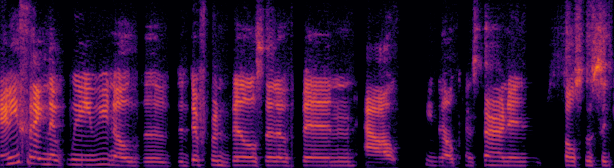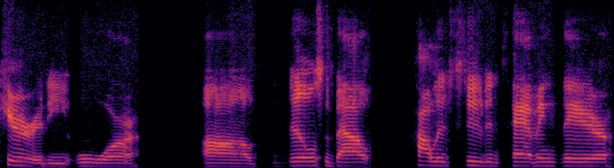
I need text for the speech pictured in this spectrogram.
anything that we, you know, the the different bills that have been out, you know, concerning Social Security or uh, bills about college students having their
